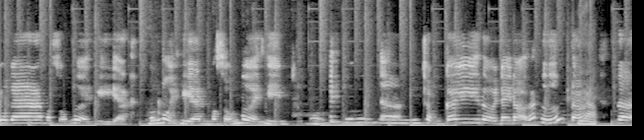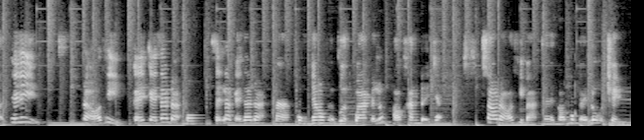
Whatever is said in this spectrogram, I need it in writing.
yoga một số người thì à, muốn ngồi thiền một số người thì thích uh, trồng cây rồi này nọ các thứ đó yeah. Dạ. thế thì đó thì cái cái giai đoạn một sẽ là cái giai đoạn mà cùng nhau phải vượt qua cái lúc khó khăn đấy nhất sau đó thì bạn phải có một cái lộ trình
